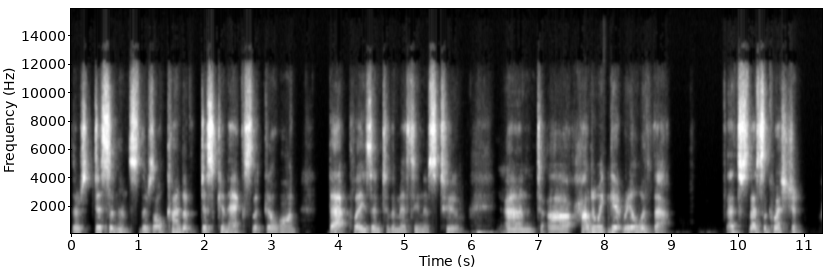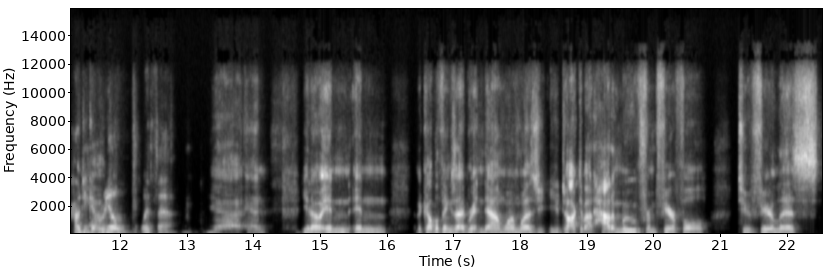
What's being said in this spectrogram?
there's dissonance there's all kind of disconnects that go on. That plays into the messiness too. And uh, how do we get real with that? That's that's the question. How do you yeah. get real with that? Yeah and you know in in a couple things I'd written down. One was you, you, talked about how to move from fearful to fearless,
